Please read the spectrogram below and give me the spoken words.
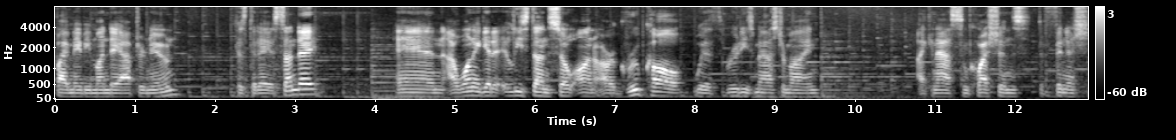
by maybe Monday afternoon because today is Sunday and I want to get it at least done so on our group call with Rudy's Mastermind I can ask some questions to finish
